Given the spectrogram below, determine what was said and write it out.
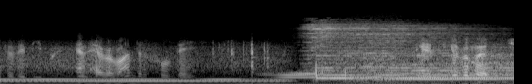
After the beep and have a wonderful day. Please leave a message.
